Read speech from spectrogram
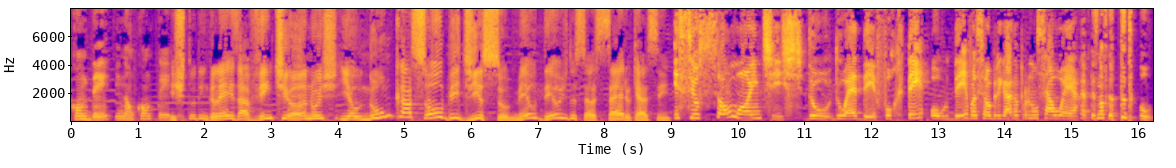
com D e não com T. Estudo inglês há 20 anos e eu nunca soube disso. Meu Deus do céu, sério que é assim? E se o som antes do, do ED for T ou D, você é obrigado a pronunciar o E. É, porque senão fica tut ou.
